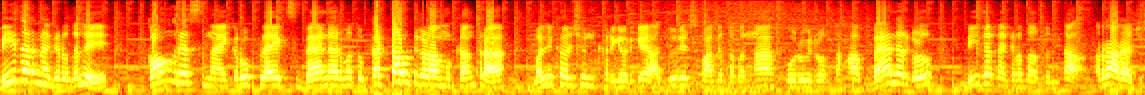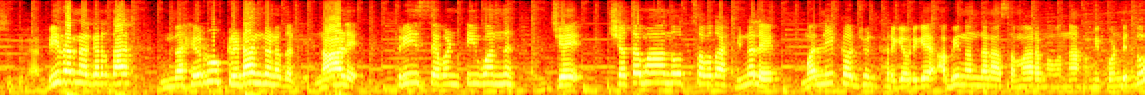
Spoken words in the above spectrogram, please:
ಬೀದರ್ ನಗರದಲ್ಲಿ ಕಾಂಗ್ರೆಸ್ ನಾಯಕರು ಫ್ಲೆಕ್ಸ್, ಬ್ಯಾನರ್ ಮತ್ತು ಕಟ್ಔಟ್ಗಳ ಮುಖಾಂತರ ಮಲ್ಲಿಕಾರ್ಜುನ್ ಖರ್ಗೆ ಅವರಿಗೆ ಅದ್ದೂರಿ ಸ್ವಾಗತವನ್ನ ಕೋರಿರುವಂತಹ ಬ್ಯಾನರ್ಗಳು ಬೀದರ್ ನಗರದಾದ್ಯಂತ ರಾರಾಜಿಸುತ್ತಿವೆ. ಬೀದರ್ ನಗರದ ನೆಹರು ಕ್ರೀಡಾಂಗಣದಲ್ಲಿ ನಾಳೆ ತ್ರೀ ಸೆವೆಂಟಿ ಒನ್ ಜೆ. ಶತಮಾನೋತ್ಸವದ ಹಿನ್ನೆಲೆ ಮಲ್ಲಿಕಾರ್ಜುನ್ ಖರ್ಗೆ ಅವರಿಗೆ ಅಭಿನಂದನಾ ಸಮಾರಂಭವನ್ನ ಹಮ್ಮಿಕೊಂಡಿದ್ದು,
